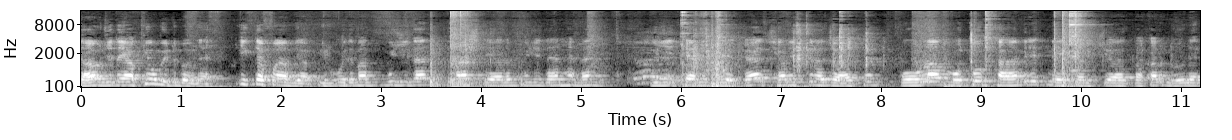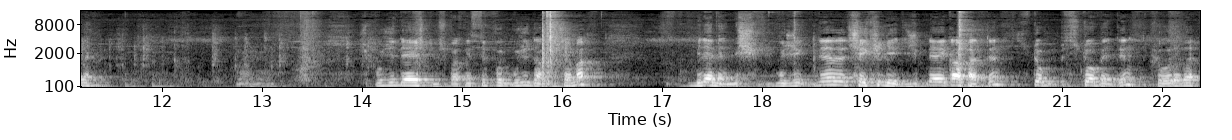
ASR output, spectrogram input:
daha önce de yapıyor muydu böyle? İlk defa mı yapıyorum? O zaman bujiden başlayalım. Bujiden hemen bujiyi temizleyeceğiz, çalıştıracağız. Bu boğulan motor tamir etmeye çalışacağız. Bakalım öyle mi? Buji değiştirmiş. Bakın sıfır buji takmış ama bilememiş. Bujikleri de çekiliydi. Jikleri kapattın. Stop, stop edin. Sonra da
